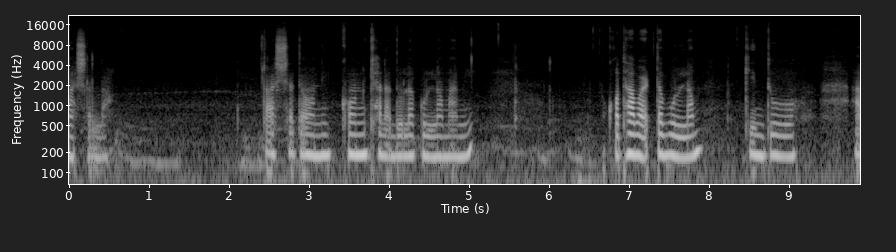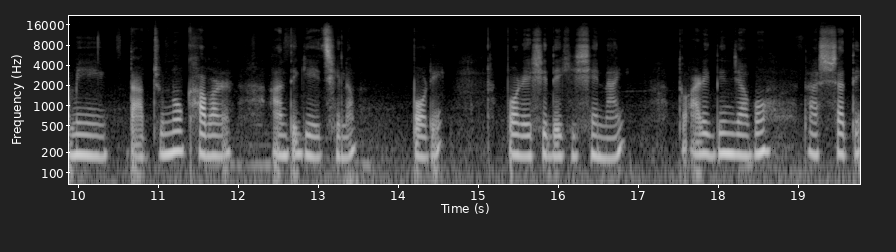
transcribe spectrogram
মাসাল্লাহ তার সাথে অনেকক্ষণ খেলাধুলা করলাম আমি, কথাবার্তা বললাম, কিন্তু আমি তার জন্য খাবার আনতে গিয়েছিলাম পরে। পরে এসে দেখি সে নাই। তো আরেকদিন যাব তার সাথে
